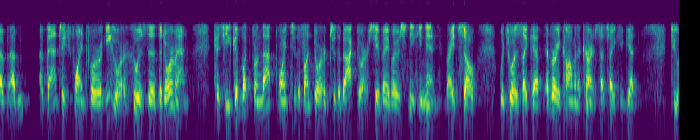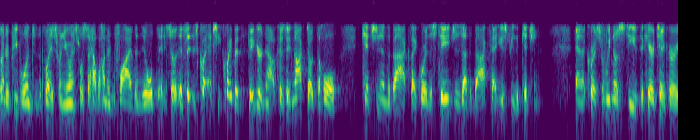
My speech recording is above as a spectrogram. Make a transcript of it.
a, a, vantage point for Igor, who is the, the doorman, because he could look from that point to the front door to the back door, see if anybody was sneaking in. Right, so which was like a, a very common occurrence. That's how you could get 200 people into the place when you were only supposed to have 105 in the old days. So it's it's quite, actually quite a bit bigger now because they knocked out the whole kitchen in the back, like where the stage is at the back. That used to be the kitchen. And of course, we know Steve, the caretaker,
